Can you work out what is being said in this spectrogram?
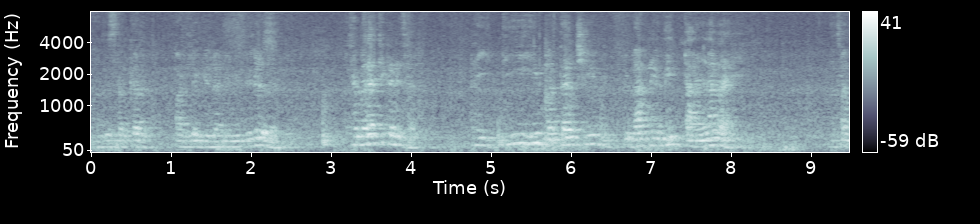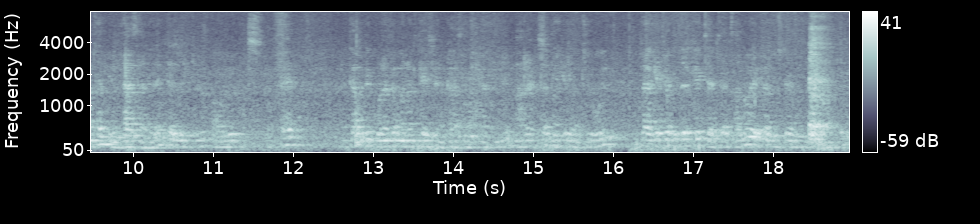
माझं सरकार पाडलं गेलं आणि मी वेगळं झालो. अशा बऱ्याच ठिकाणी झालं. आणि ती ही मताची विभागणी मी टाळणार आहे. असा आमचा निर्धार झालेला आहे त्या दृष्टीनं पावलं टाकत आहेत. आणि त्यामध्ये कोणाच्या मनात काही शंका असू शकत नाही महाराष्ट्रात देखील आमची होईल जागेच्या बद्दल काही चर्चा चालू आहे एका दुसऱ्या मुद्द्यावर.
